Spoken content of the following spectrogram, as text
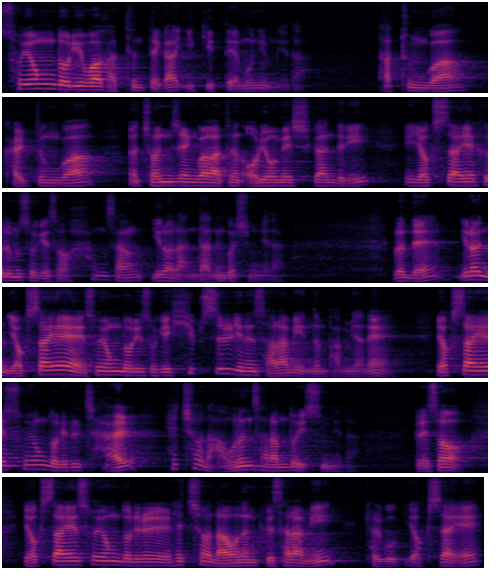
소용돌이와 같은 때가 있기 때문입니다. 다툼과 갈등과 전쟁과 같은 어려움의 시간들이 이 역사의 흐름 속에서 항상 일어난다는 것입니다. 그런데 이런 역사의 소용돌이 속에 휩쓸리는 사람이 있는 반면에 역사의 소용돌이를 잘 헤쳐나오는 사람도 있습니다. 그래서 역사의 소용돌이를 헤쳐나오는 그 사람이 결국 역사에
